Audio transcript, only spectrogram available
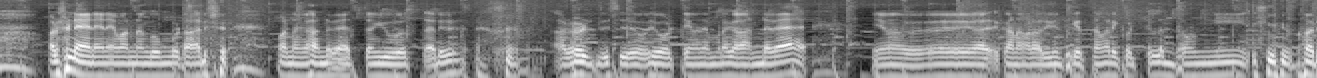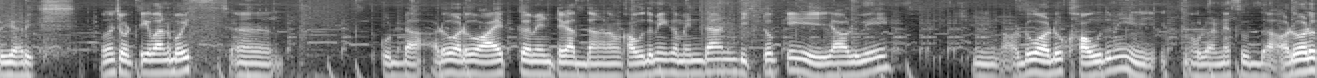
අඩු නෑනෑනෑ වන්න ගොම්ගොට අර වන්න ගහන්න ඇත්තම කිවොත් අර. අඩ ෝට්ටේම දැමට ගණ්ඩ බෑ. එම කනවල දිනතිකෙත්තම රෙකොඩ් කල දවන්නේ. හරි හරි. ඔද චොට්ටික බලන්න බොයිස් කුඩ්ඩා අඩෝ අඩෝ ආයත් කමෙන්ට් එකක් දානවා. කවුද මේ කමෙන්ඩාන් ටික්ටොක්කේ යාළුවේ? අඩු අඩු කවුද මේ? ඔුලන්න සුද්ද. අඩු අඩු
